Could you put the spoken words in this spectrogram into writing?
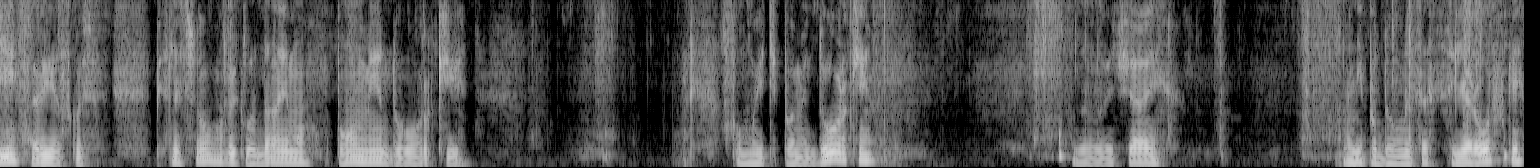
і різкость. Після цього викладаємо помідорки. Помиті помідорки. Зазвичай мені подобаються сілярозки.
